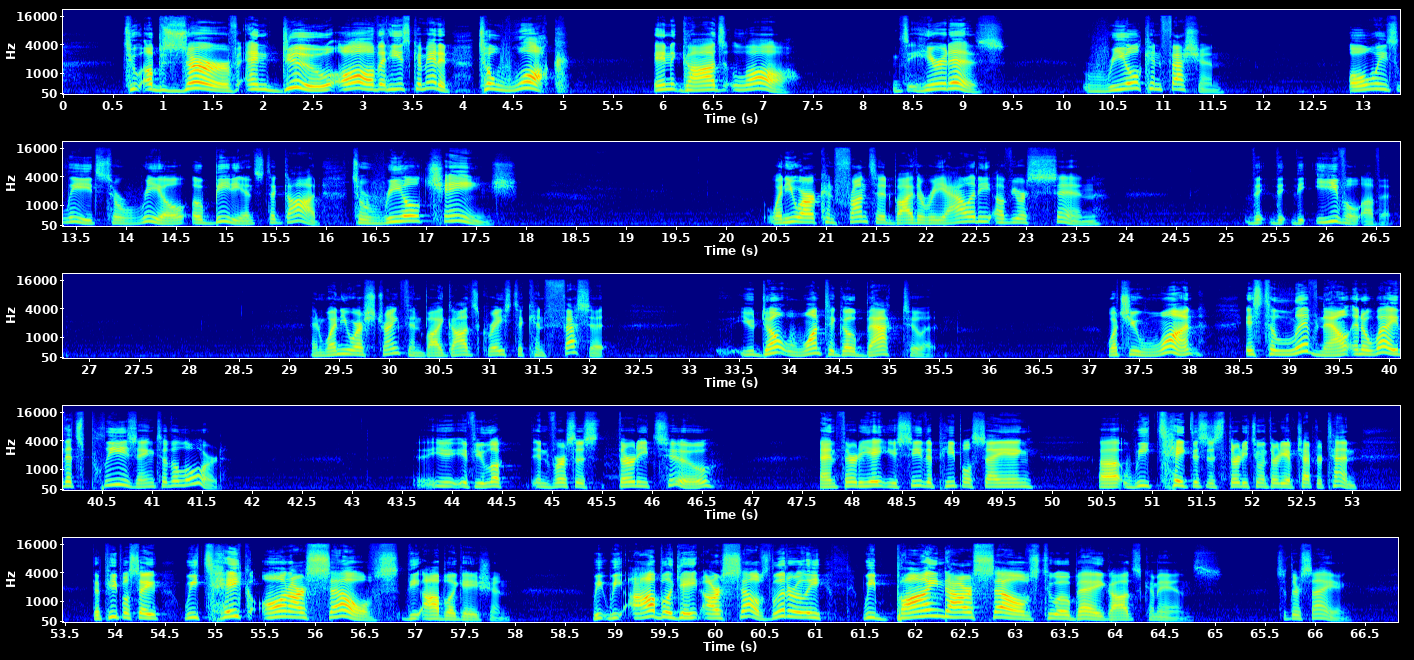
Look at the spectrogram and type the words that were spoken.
to observe and do all that He has commanded, to walk in God's law. Here it is real confession always leads to real obedience to God, to real change. When you are confronted by the reality of your sin, the, the, the evil of it, and when you are strengthened by God's grace to confess it, you don't want to go back to it. What you want is to live now in a way that's pleasing to the Lord if you look in verses 32 and 38, you see the people saying, uh, We take, this is 32 and 30 of chapter 10. The people say, We take on ourselves the obligation. We, we obligate ourselves. Literally, we bind ourselves to obey God's commands. That's what they're saying.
